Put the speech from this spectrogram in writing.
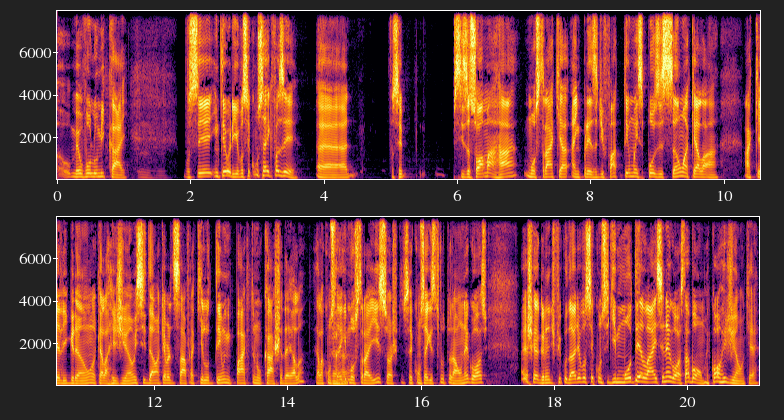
o meu volume cai. Uhum. Você, em teoria, você consegue fazer. É, você precisa só amarrar, mostrar que a, a, empresa de fato tem uma exposição àquela, àquele grão, àquela região, e se dá uma quebra de safra, aquilo tem um impacto no caixa dela. Ela consegue uhum. mostrar isso, acho que você consegue estruturar um negócio. Acho que a grande dificuldade é você conseguir modelar esse negócio. Tá bom, mas qual região que é?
